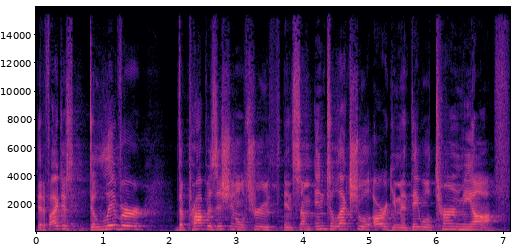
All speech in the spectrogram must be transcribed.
that if I just deliver the propositional truth in some intellectual argument, they will turn me off.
